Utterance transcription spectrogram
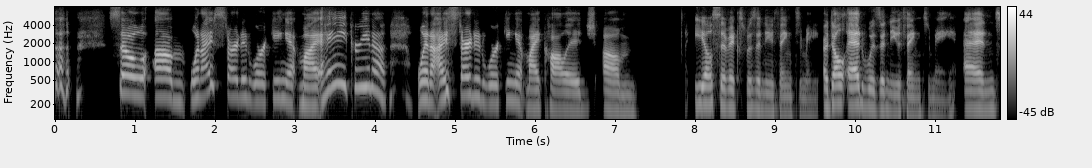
so um, when I started working at my, hey, Karina, when I started working at my college, um, EL Civics was a new thing to me. Adult Ed was a new thing to me. And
